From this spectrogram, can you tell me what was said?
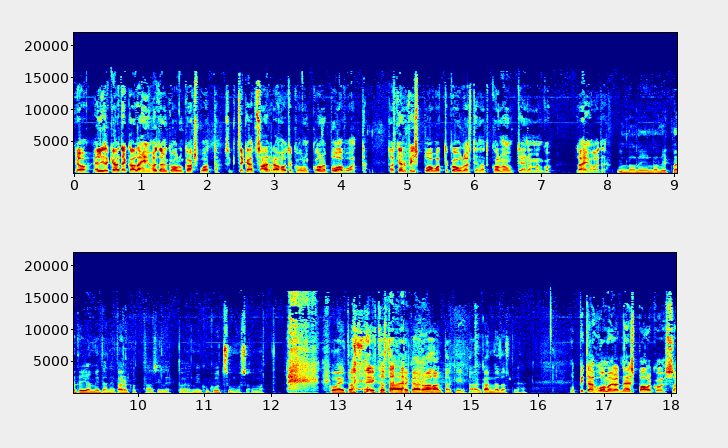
Joo, eli sä käyt eka lähihoitajan koulun kaksi vuotta, sitten sä käyt sairaanhoitokoulun kolme puoli vuotta. Sä oot käynyt viisi puoli vuotta koulua ja sitten kolme huntia enemmän kuin lähihoitaja. No niin, no nyt mä tiedän, mitä ne tarkoittaa sille, että toi on niinku kutsumusammatti. Kun ei, to, ei tosta ainakaan rahan takia tai kannata tehdä. Mutta pitää huomioida, että näissä palkoissa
